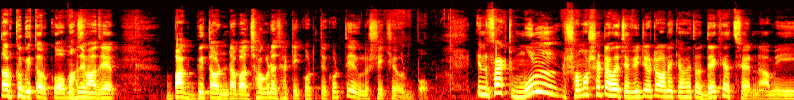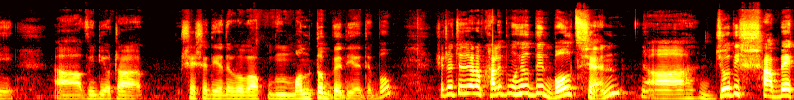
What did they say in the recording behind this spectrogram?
তর্ক বিতর্ক, মাঝে মাঝে বাকবিতণ্ডা বা ঝগড়াঝাটি করতে করতে এগুলো শিখে উঠব। ইনফ্যাক্ট মূল সমস্যাটা হয়েছে, ভিডিওটা অনেকে হয়তো দেখেছেন, আমি ভিডিওটা শেষে দিয়ে দেবো বা মন্তব্যে দিয়ে দেবো। সেটা হচ্ছে যারা খালিদ মহিউদ্দিন বলছেন যদি সাবেক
